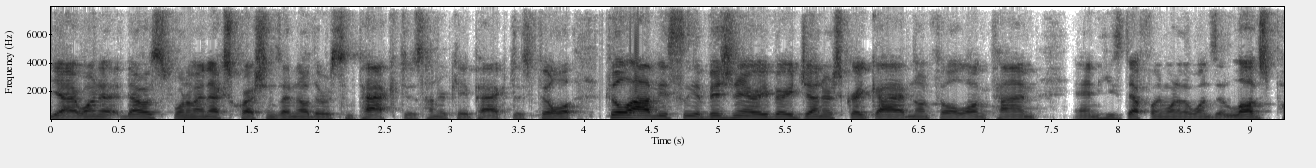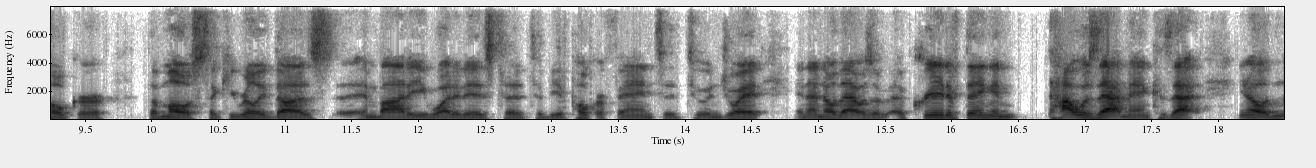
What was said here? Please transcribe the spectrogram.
Yeah, I want to. That was one of my next questions. I know there was some packages, 100k packages. Phil, Phil, obviously a visionary, very generous, great guy. I've known Phil a long time, and he's definitely one of the ones that loves poker the most. Like he really does embody what it is to to be a poker fan, to to enjoy it. And I know that was a, a creative thing. And how was that, man? Because that you know,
